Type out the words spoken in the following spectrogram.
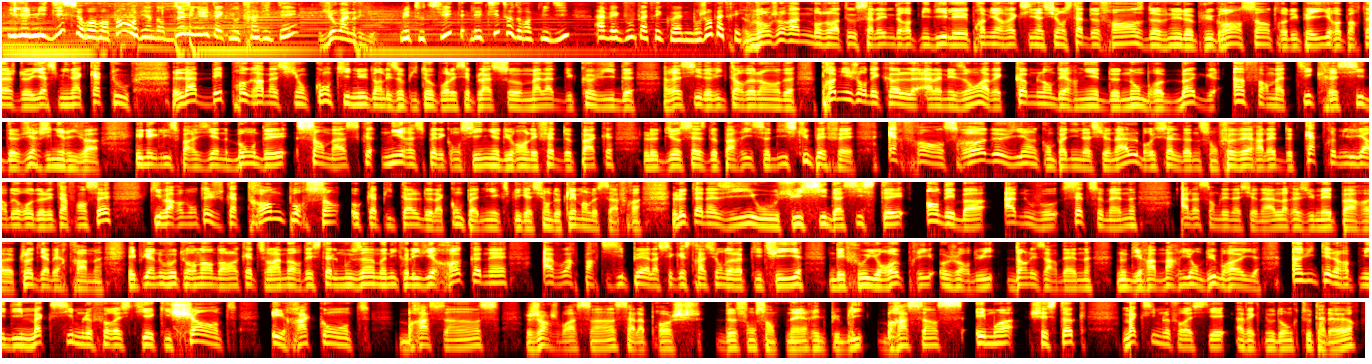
Il est midi sur Europe 1, on revient dans deux minutes avec notre invité. Johan Ryu. Mais tout de suite, les titres d'Europe Midi avec vous, Patrick Cohen. Bonjour Patrick. Bonjour Anne, bonjour à tous. À la une d'Europe Midi, les premières vaccinations au Stade de France, devenu le plus grand centre du pays. Reportage de Yasmina Katou. La déprogrammation continue dans les hôpitaux pour laisser place aux malades du Covid. Récit de Victor Delande. Premier jour d'école à la maison avec, comme l'an dernier, de nombreux bugs informatiques. Récit de Virginie Riva. Une église parisienne bondée, sans masque, ni respect des consignes durant les fêtes de Pâques. Le diocèse de Paris se dit stupéfait. Air France redevient compagnie nationale. Bruxelles donne son feu vert à l'aide de 4 milliards d'euros de l'État français qui va remonter jusqu'à 30% au capital de la compagnie. Explication de Clément Le Saffre. L'euthanasie ou suicide assisté en débat à nouveau cette semaine à l'Assemblée nationale, résumé par euh, Claudia Bertram. Et puis un nouveau tournant dans l'enquête sur la mort d'Estelle Mouzin. Monique Olivier reconnaît avoir participé à la séquestration de la petite fille. Des fouilles ont repris aujourd'hui dans les Ardennes, nous dira Marion Dubreuil. Invité l'Europe Midi, Maxime Le Forestier qui chante et raconte Brassens, Georges Brassens, à l'approche de son centenaire. Il publie Brassens et moi chez Stock. Maxime Le Forestier avec nous donc tout à l'heure.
